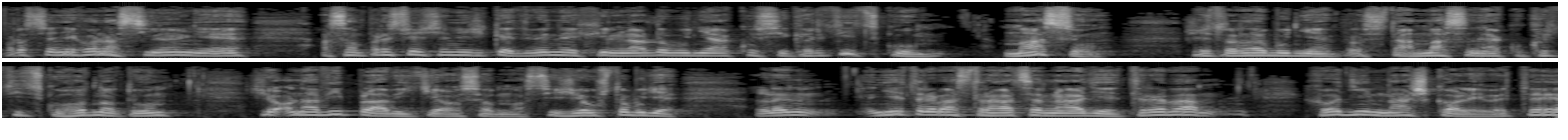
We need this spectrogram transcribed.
proste nech ona silne a som presvedčený, že keď v jednej chvíli nadobudne akúsi kritickú masu, že to nadobudne proste tá masa nejakú kritickú hodnotu, že ona vyplaví tie osobnosti, že už to bude. Len netreba strácať nádej, treba, chodím na školy, to je,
